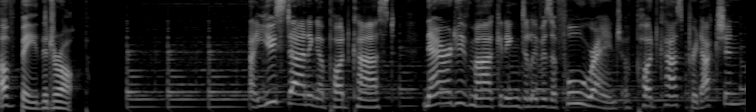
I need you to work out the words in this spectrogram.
of Be the Drop. Are you starting a podcast? Narrative Marketing delivers a full range of podcast production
